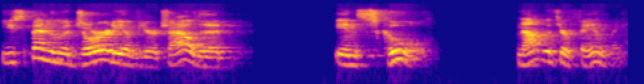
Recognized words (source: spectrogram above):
you spend the majority of your childhood in school, not with your family.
